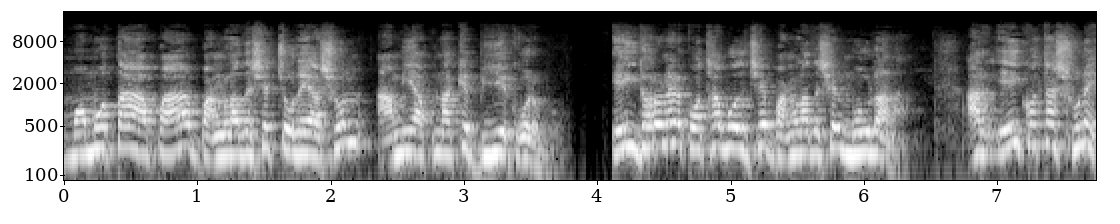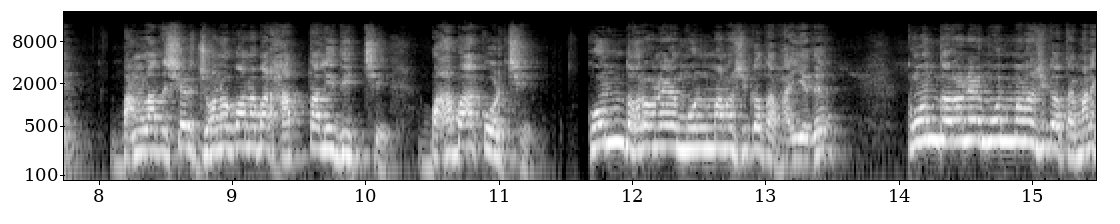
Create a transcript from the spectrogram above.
মমতা আপা, বাংলাদেশে চলে আসুন, আমি আপনাকে বিয়ে করব। এই ধরনের কথা বলছে বাংলাদেশের মৌলানা। আর এই কথা শুনে বাংলাদেশের জনগণ আবার হাততালি দিচ্ছে, বাবা করছে। কোন ধরনের মন মানসিকতা ভাই এদের? কোন ধরনের মন মানসিকতা? মানে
